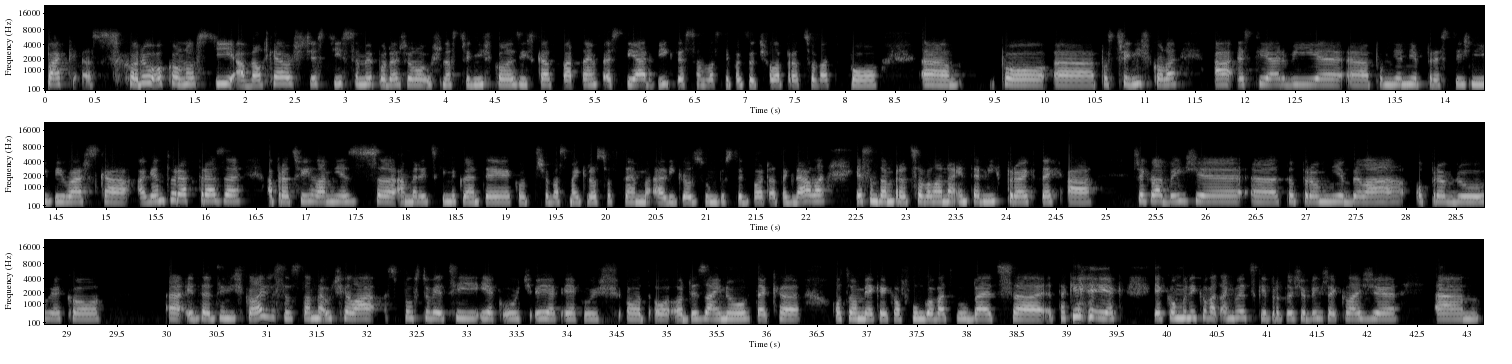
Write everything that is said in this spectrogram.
pak s chodou okolností a velkého štěstí se mi podařilo už na střední škole získat part-time v STRV, kde jsem vlastně pak začala pracovat po, uh, po, uh, po střední škole a STRV je uh, poměrně prestižní vývářská agentura v Praze a pracují hlavně s americkými klienty, jako třeba s Microsoftem, LegalZoom, Boosted Board a tak dále. Já jsem tam pracovala na interních projektech a řekla bych, že uh, to pro mě byla opravdu jako intenzivní škole, že jsem se tam naučila spoustu věcí, jak, uč, jak, jak už od, od, od designu, tak uh, o tom, jak jako fungovat vůbec, uh, taky jak, jak komunikovat anglicky, protože bych řekla, že um,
